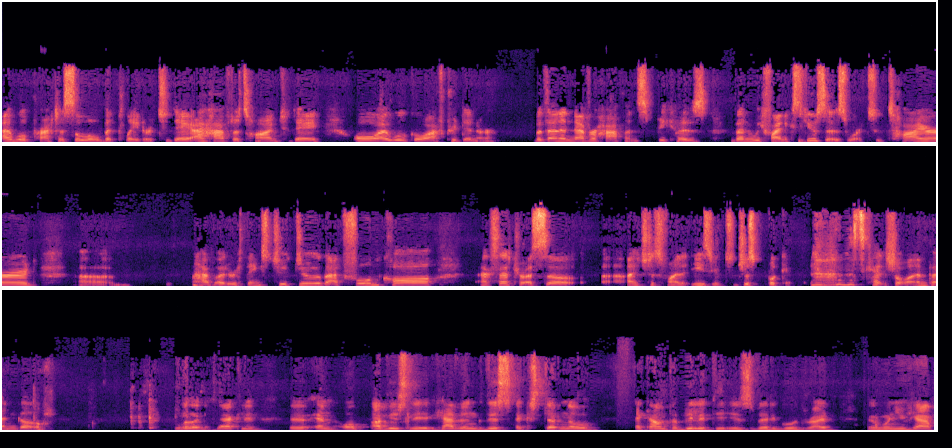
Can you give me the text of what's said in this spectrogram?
I will practice a little bit later today. I have the time today. Oh, I will go after dinner. But then it never happens because then we find excuses. We're too tired. Um, have other things to do, that phone call, etc. So I just find it easier to just book it, schedule, and then go. Well, exactly. Uh, and obviously, having this external accountability is very good, right? Uh, when you have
